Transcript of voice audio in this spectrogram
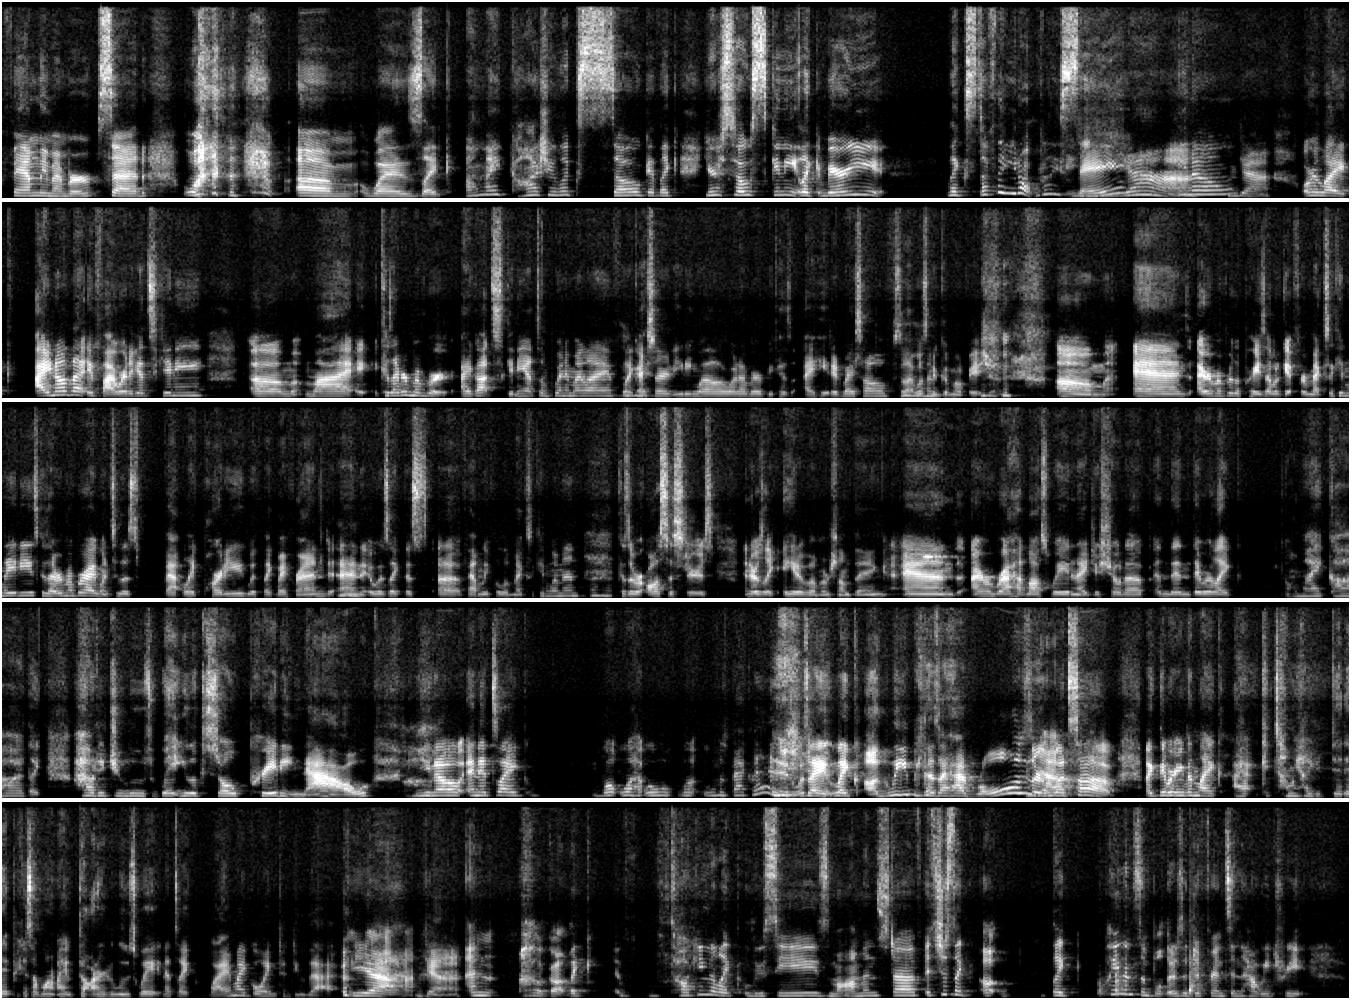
family member said um was like, "Oh my gosh, you look so good. Like you're so skinny." Like very like stuff that you don't really say, yeah, you know? Yeah. Or like I know that if I were to get skinny, um my because I remember I got skinny at some point in my life. Like I Mhm. started eating well or whatever because I hated myself. So that wasn't a Mhm. good motivation. um and I remember the praise I would get from Mexican ladies because I remember I went to this fat, like party with like my friend and it was like this uh family full of Mexican women because they were all sisters and there was like eight of them or something. And I remember I had lost weight and I just showed up and then they were like oh my god like how did you lose weight? You look so pretty now you know and it's like what what what, what, was back then? Was i like ugly because i had rolls or what's up? Like they were even like i could tell me how you did it because i want my daughter to lose weight and it's like why am i going to do that? Yeah. yeah. And oh god like talking to like lucy's mom and stuff it's just like uh, like plain and simple there's a difference in how we treat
